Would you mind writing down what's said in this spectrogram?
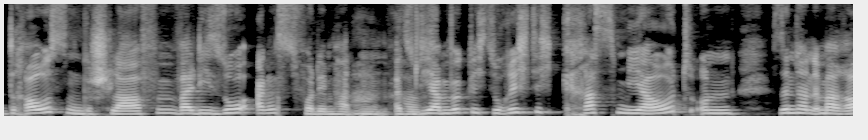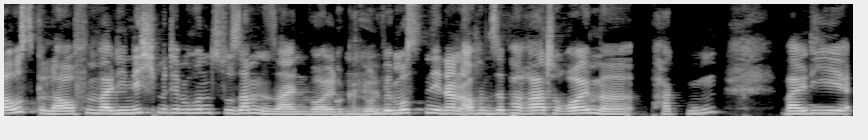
draußen geschlafen, weil die so Angst vor dem hatten. Ah, also die haben wirklich so richtig krass miaut und sind dann immer rausgelaufen, weil die nicht mit dem Hund zusammen sein wollten. Okay. Und wir mussten die dann auch in separate Räume packen, weil die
